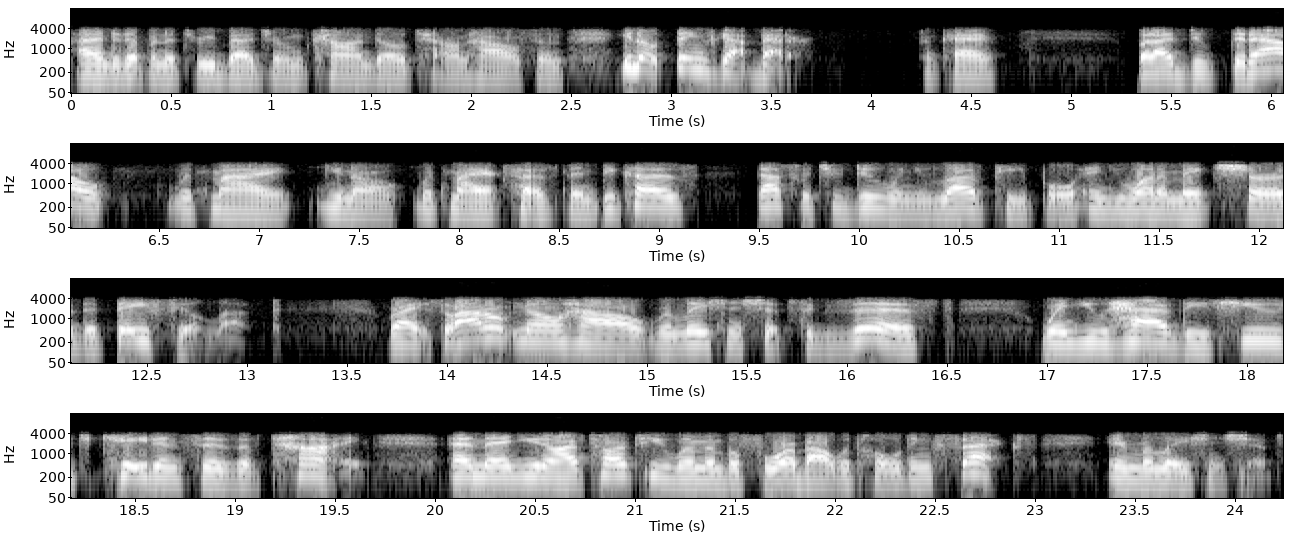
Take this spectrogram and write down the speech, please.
I ended up in a three bedroom condo, townhouse, and you know things got better. Okay, but I duked it out with my, you know, with my ex husband because that's what you do when you love people and you want to make sure that they feel loved, right? So I don't know how relationships exist when you have these huge cadences of time. And then, you know, I've talked to you women before about withholding sex in relationships.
